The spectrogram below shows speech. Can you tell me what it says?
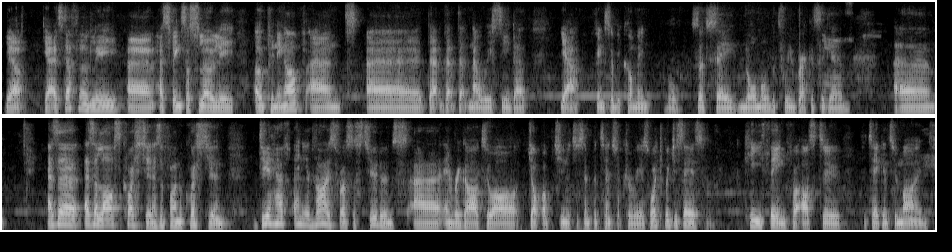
Yeah, yeah, it's definitely uh, as things are slowly opening up and uh, that, that, that now we see that, yeah, things are becoming, well, so to say, normal between brackets yes. again. Um, as a as a last question, as a final question, do you have any advice for us as students uh, in regard to our job opportunities and potential careers? What would you say is a key thing for us to to take into mind?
